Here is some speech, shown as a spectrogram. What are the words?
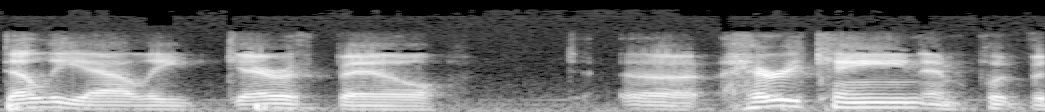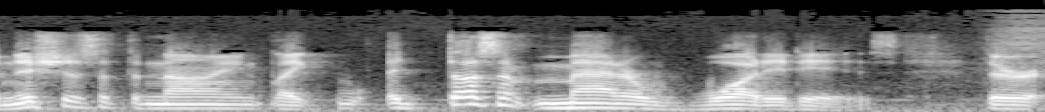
Dele Alli, Gareth Bale, uh, Harry Kane, and put Vinicius at the 9. Like, it doesn't matter what it is. There are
